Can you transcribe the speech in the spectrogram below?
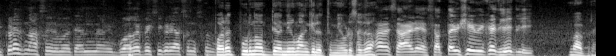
इकडेच नसेल मग त्यांना गुहागरपेक्षा इकडे असं नुकसान परत पूर्ण ते निर्माण केलं तुम्ही एवढं सगळं? हा साडे सत्तावीसशे विकत घेतली. बापरे.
